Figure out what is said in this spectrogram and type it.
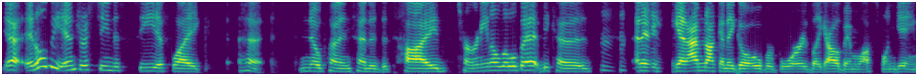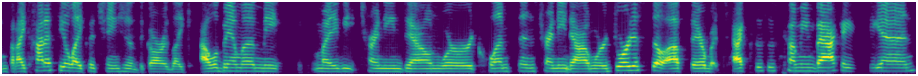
Yeah, it'll be interesting to see if like no pun intended the tides turning a little bit because Mhm. and again I'm not going to go overboard like Alabama lost one game but I kind of feel like the changing of the guard like Alabama may might be trending downward Clemson's trending downward Georgia's still up there but Texas is coming back again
